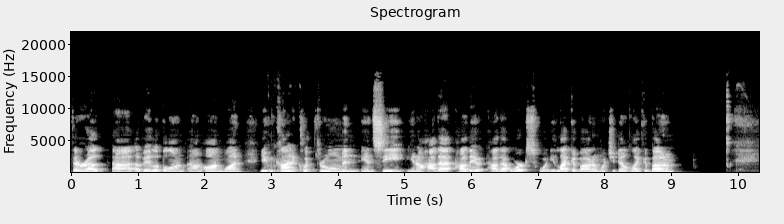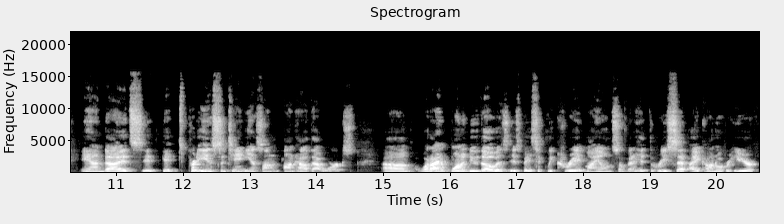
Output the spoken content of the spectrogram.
that are out, uh, available on, on ON1. You can kind of click through them and, and see you know how that how they how that works, what you like about them, what you don't like about them and uh, it's it, it's pretty instantaneous on on how that works. Um, what I want to do though is is basically create my own. So I'm going to hit the reset icon over here.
